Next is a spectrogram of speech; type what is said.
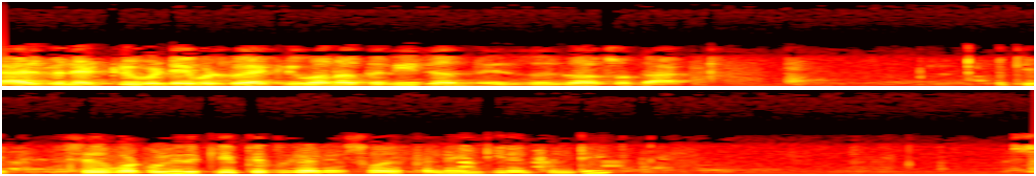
has been attributable to actually one of the reason is, is also that. Okay. So what will be the CAPEX guidance for FY 19 and 20? So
